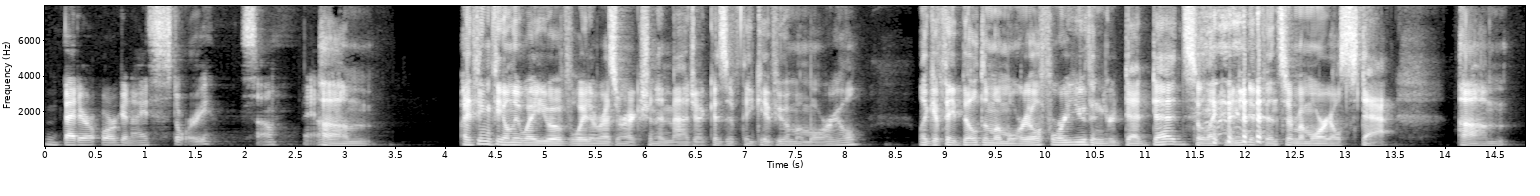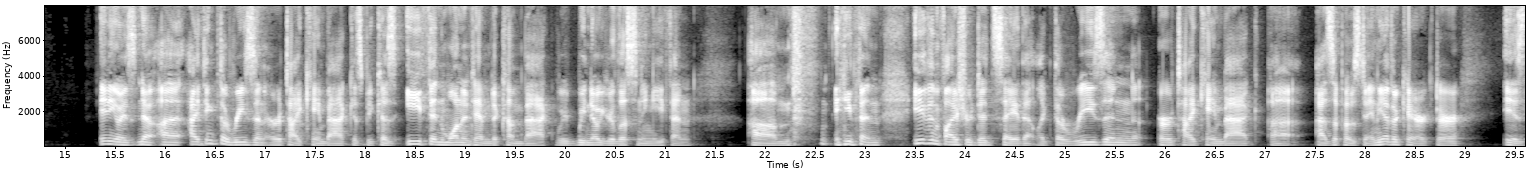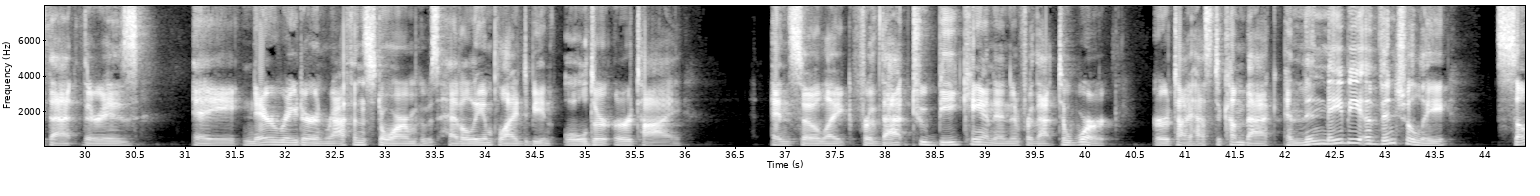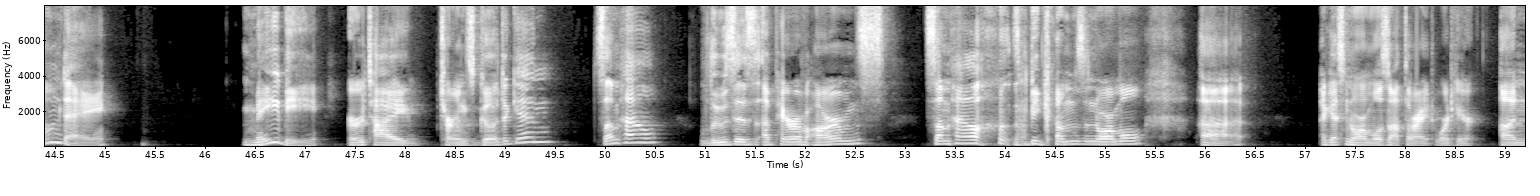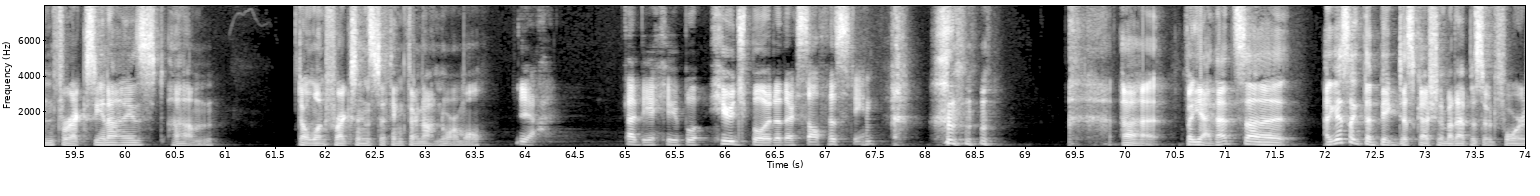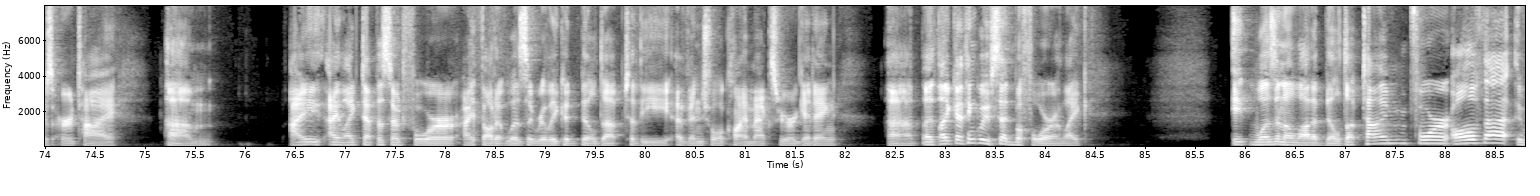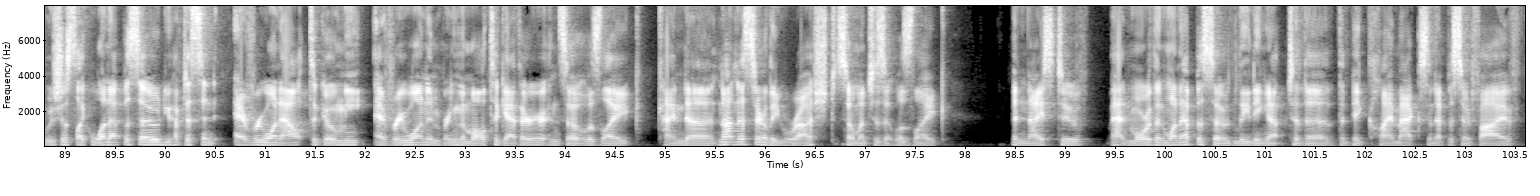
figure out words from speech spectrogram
better organized story. So, yeah. Um, I think the only way you avoid a resurrection in Magic is if they give you a memorial. Like if they build a memorial for you, then you're dead, dead. So like we need a Venser memorial stat. Um, anyways, no, uh, I think the reason Ertai came back is because Ethan wanted him to come back. We we know you're listening, Ethan. Um, Ethan Ethan Fleischer did say that like the reason Ertai came back, uh, as opposed to any other character, is that there is a narrator in Rath and Storm who is heavily implied to be an older Ertai. And so, like, for that to be canon and for that to work, Ertai has to come back. And then maybe eventually, someday, maybe Ertai turns good again somehow, loses a pair of arms somehow, becomes normal. Uh, I guess normal is not the right word here. Unphyrexianized. Um, don't want Phyrexians to think they're not normal. yeah. That'd be a huge, huge blow to their self esteem. uh, but yeah, that's uh, I guess like the big discussion about episode four is Ertai. Um, I I liked episode four. I thought it was a really good build up to the eventual climax we were getting. Uh, but like I think we've said before, like it wasn't a lot of build up time for all of that. It was just like one episode. You have to send everyone out to go meet everyone and bring them all together. And so it was like kind of not necessarily rushed so much as it was like been nice to have had more than one episode leading up to the the big climax in episode five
